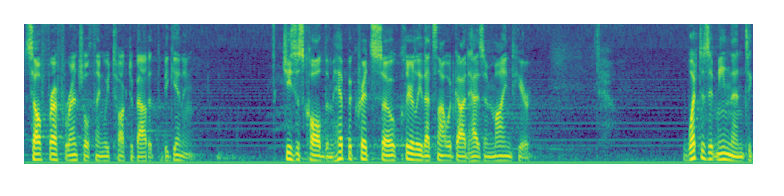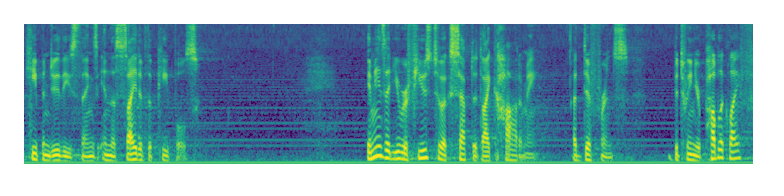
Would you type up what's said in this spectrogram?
self referential thing we talked about at the beginning. Jesus called them hypocrites, so clearly that's not what God has in mind here. What does it mean then to keep and do these things in the sight of the peoples? It means that you refuse to accept a dichotomy, a difference between your public life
